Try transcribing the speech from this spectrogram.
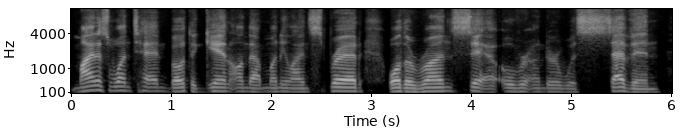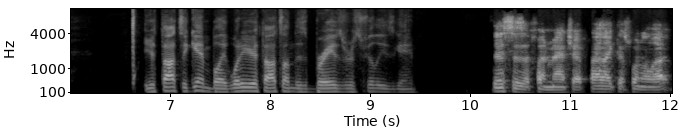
minus 110, both again on that money line spread, while the runs sit at over under was seven. Your thoughts again, Blake. What are your thoughts on this Braves versus Phillies game? This is a fun matchup. I like this one a lot.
